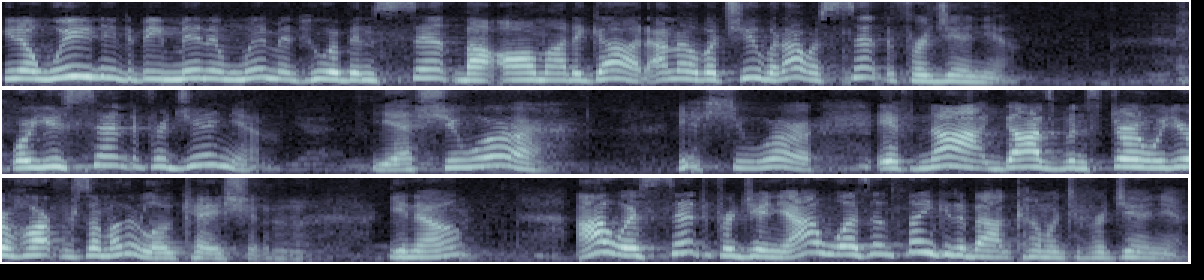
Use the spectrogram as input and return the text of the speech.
You know, we need to be men and women who have been sent by Almighty God. I know about you, but I was sent to Virginia. Were you sent to Virginia? Yes, you were. Yes, you were. If not, God's been stirring with your heart for some other location. You know? I was sent to Virginia. I wasn't thinking about coming to Virginia.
